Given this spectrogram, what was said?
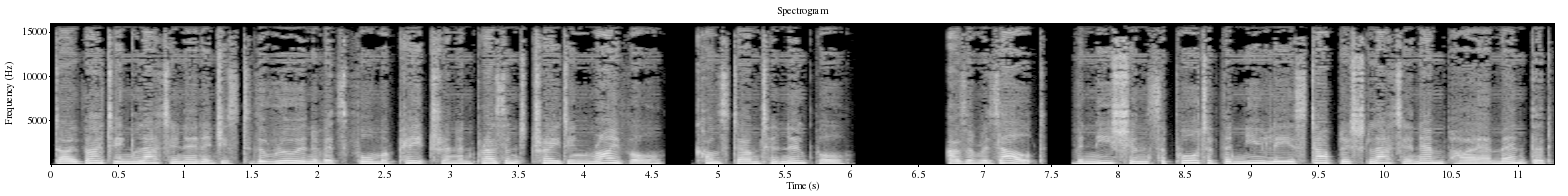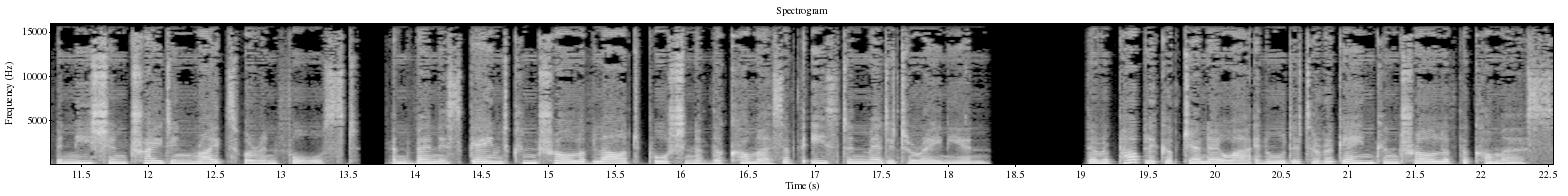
diverting Latin energies to the ruin of its former patron and present trading rival, Constantinople. As a result, Venetian support of the newly established Latin Empire meant that Venetian trading rights were enforced and Venice gained control of large portion of the commerce of the eastern Mediterranean. The Republic of Genoa in order to regain control of the commerce,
